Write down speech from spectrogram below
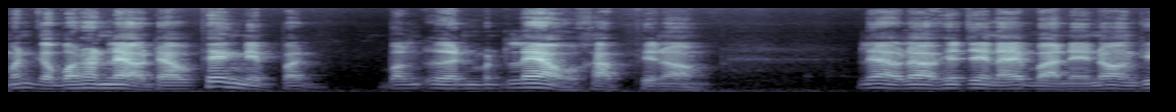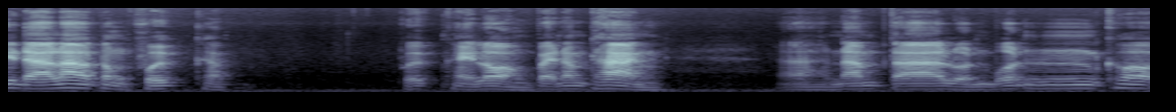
มันก็บ่ทันแล้ว แต่เพลงนี่บังเอิญมันแล้วครับพี่น้อง แล้วแล้วเฮ็ดจังไดบาดนี้น้องที่ดาเล่าต้องฝึกครับ ฝึกให้ร้องไปน้ำทางอ่าน้ำตาหล่นบนขอ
